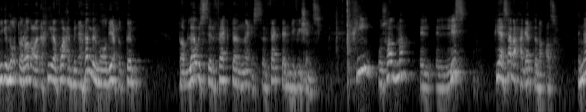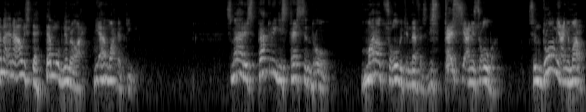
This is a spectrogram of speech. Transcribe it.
نيجي النقطة الرابعة والأخيرة في واحد من أهم المواضيع في الطب. طب لو ال surfactant ناقص ال surfactant deficiency في قصادنا ال list فيها سبع حاجات تنقصها. إنما أنا عاوز تهتموا بنمرة واحد. دي أهم واحدة بتيجي. اسمها respiratory distress syndrome مرض صعوبة النفس. distress يعني صعوبة. syndrome يعني مرض.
